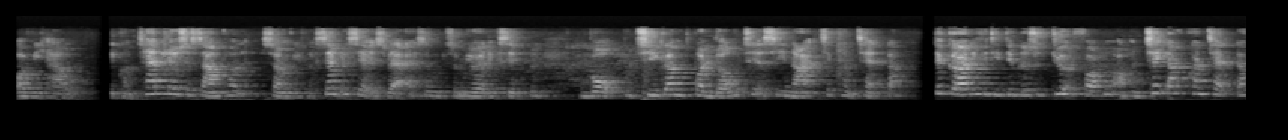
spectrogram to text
Og vi har jo det kontantløse samfund, som vi for eksempel ser i Sverige, som, som jo er et eksempel, hvor butikker får lov til at sige nej til kontanter. Det gør de, fordi det er blevet så dyrt for dem at håndtere kontanter.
